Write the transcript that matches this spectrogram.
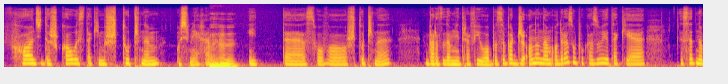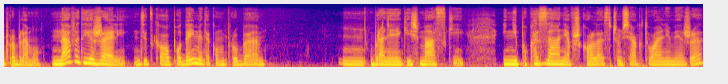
Wchodzi do szkoły z takim sztucznym uśmiechem. Mhm. I te słowo sztuczny bardzo do mnie trafiło, bo zobacz, że ono nam od razu pokazuje takie sedno problemu. Nawet jeżeli dziecko podejmie taką próbę um, ubrania jakiejś maski i nie pokazania w szkole, z czym się aktualnie mierzy,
